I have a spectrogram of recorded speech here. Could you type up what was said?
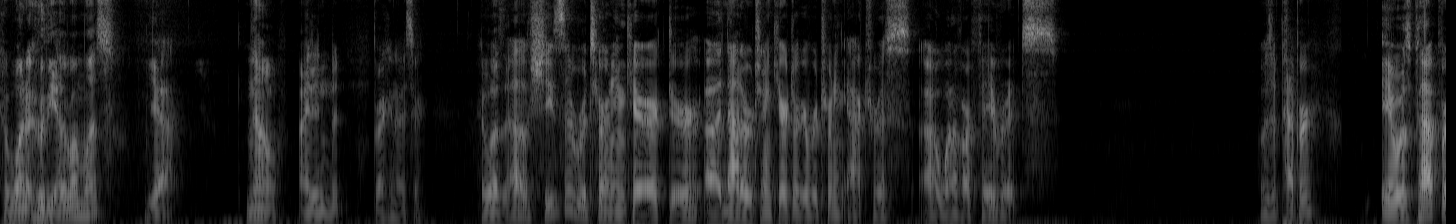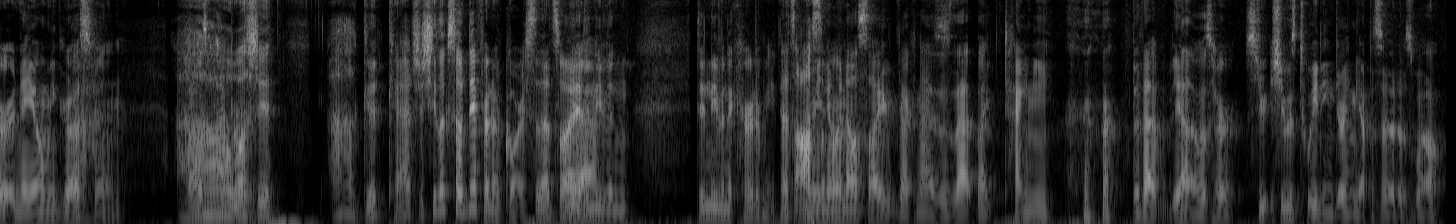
who one who the other one was Yeah. no i didn't recognize her who was it Oh, she's a returning character. Uh, not a returning character, a returning actress. Uh, one of our favorites. was it pepper It was Pepper, Naomi Grossman. That was oh Pepper. well she ah good catch she looks so different of course so that's why i didn't even didn't even occur to me that's awesome. I mean, no one else I recognize is that like tiny, but that yeah, that was her. She, she was tweeting during the episode as well.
